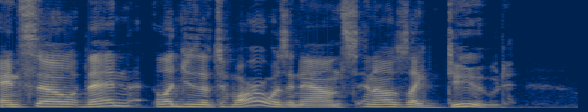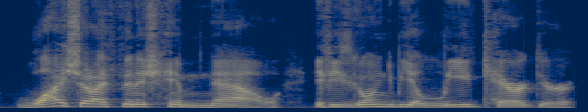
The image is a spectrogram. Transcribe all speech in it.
And so then Legends of Tomorrow was announced, and I was like, dude, why should I finish him now if he's going to be a lead character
